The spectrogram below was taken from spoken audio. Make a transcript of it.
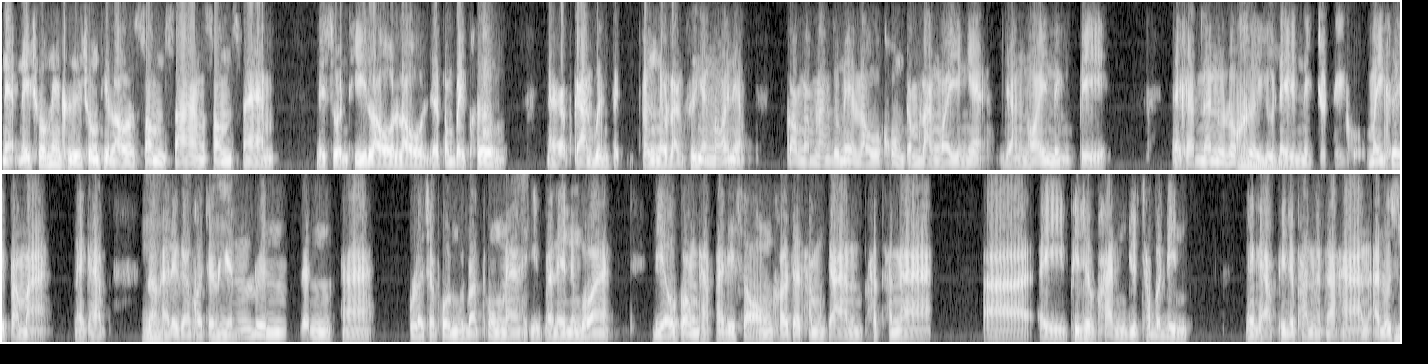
เนี่ยในช่วงนี้คือช่วงที่เราซ่อมสร้างซ่อมแซม ในส่วนที่เราเราจะต้องไปเพิ่มนะครับการบึงตรึงกำลังซึ่งอย่างน้อยเนี่ยกองกำลังตรงเนี้ยเราคงกำลังไว้อย่างเงี้ย อย่างน้อยหนึ่งปีนะครับ นั่นเราเคยอยู่ในในจุดที่ไม่เคยประมาทนะครับแล้วขณะเดียวกันขอจะเรียนเรียนเรียนอ่าคุณรัชพลบุญวัฒพงศ์นะ อีกประเด็นหนึ่งว่า เดี๋ยวกองทัพภาคที่สองเขาจะทำการพัฒนาอ่าไอพิพิธภัณฑ์ยุทธบดินทร์นะครับ พิพิธภัณฑ์ทางทหารอนุส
